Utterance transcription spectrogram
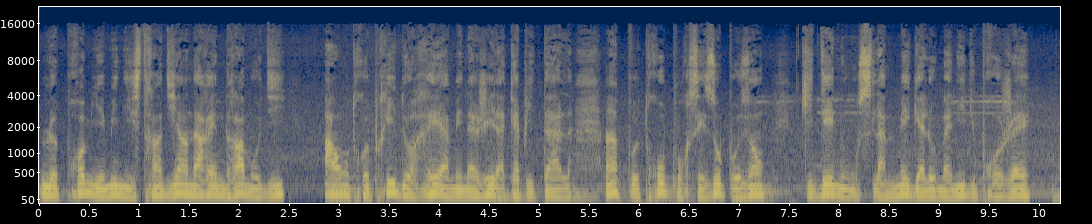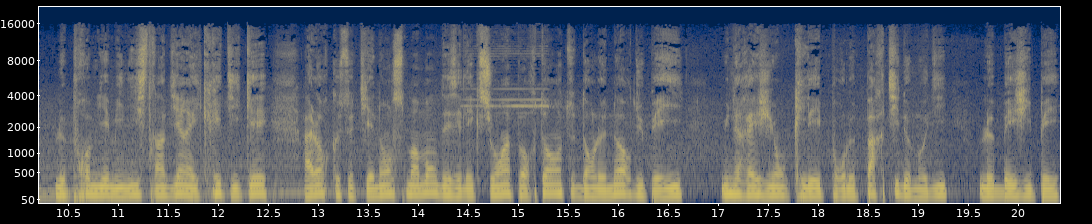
le Premier ministre indien Narendra Modi a entrepris de réaménager la capitale, un peu trop pour ses opposants qui dénoncent la mégalomanie du projet. Le Premier ministre indien est critiqué alors que se tiennent en ce moment des élections importantes dans le nord du pays, une région clé pour le parti de Modi, le BJP.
